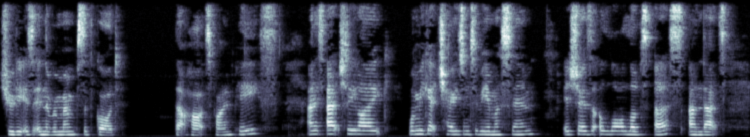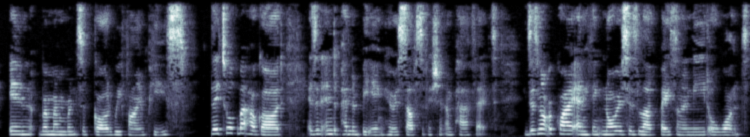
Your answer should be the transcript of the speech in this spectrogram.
truly is in the remembrance of god that hearts find peace and it's actually like when we get chosen to be a muslim it shows that Allah loves us and that in remembrance of God we find peace. They talk about how God is an independent being who is self sufficient and perfect. He does not require anything, nor is his love based on a need or want.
